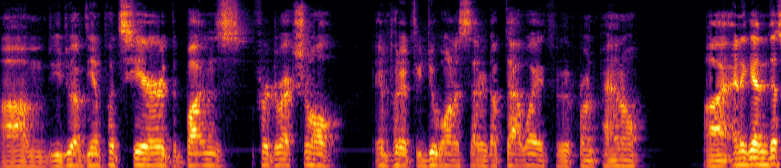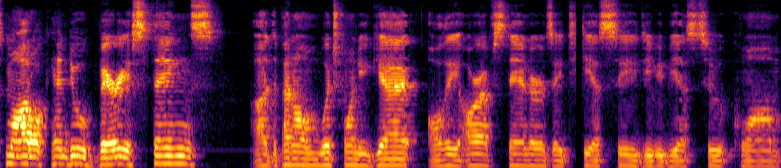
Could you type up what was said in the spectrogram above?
Um, you do have the inputs here, the buttons for directional input if you do want to set it up that way through the front panel. Uh, and again, this model can do various things uh, depending on which one you get. All the RF standards, ATSC, DVB-S2, QAM.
